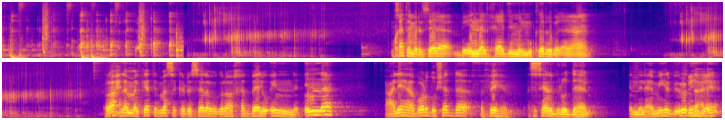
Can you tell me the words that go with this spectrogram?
وختم الرسالة بأن الخادم المكر بالأنعام. راح لما الكاتب مسك الرسالة وقراها خد باله إن إن عليها برضه شدة ففهم. أساسا يعني بيردها له. إن الأمير بيرد فهم عليه.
